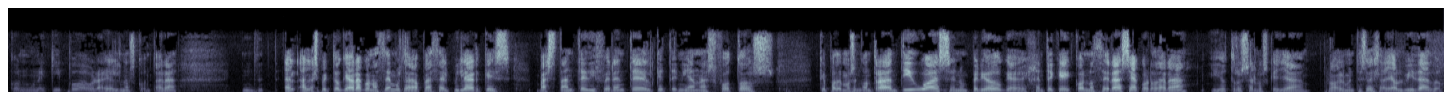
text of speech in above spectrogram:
con un equipo, ahora él nos contará, al, al aspecto que ahora conocemos de la Plaza del Pilar, que es bastante diferente del que tenía unas fotos que podemos encontrar antiguas en un periodo que hay gente que conocerá, se acordará, y otros a los que ya probablemente se les haya olvidado.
